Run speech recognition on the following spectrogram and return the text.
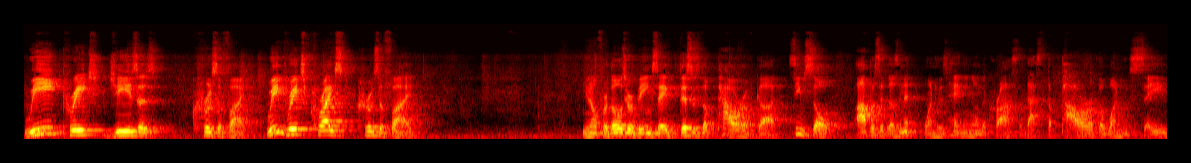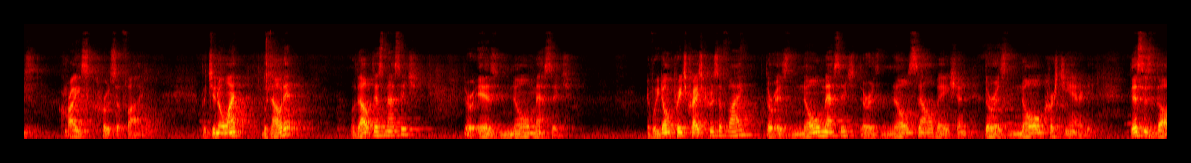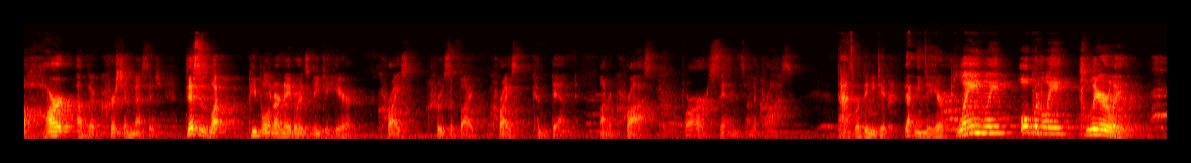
We preach Jesus crucified. We preach Christ crucified. You know, for those who are being saved, this is the power of God. Seems so opposite, doesn't it? One who's hanging on the cross. That's the power of the one who saves, Christ crucified. But you know what? Without it, without this message, there is no message. If we don't preach Christ crucified, there is no message, there is no salvation, there is no Christianity. This is the heart of the Christian message. This is what people in our neighborhoods need to hear Christ crucified, Christ condemned on a cross for our sins on the cross. That's what they need to hear. That need to hear plainly, openly, clearly.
